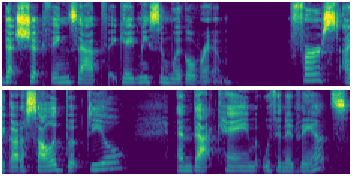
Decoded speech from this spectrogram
that shook things up, that gave me some wiggle room. First, I got a solid book deal, and that came with an advance.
